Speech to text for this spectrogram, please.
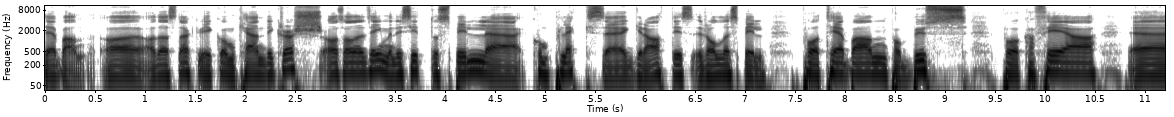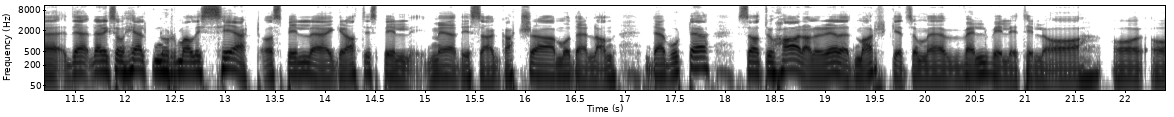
T-banen. Og, og, da snakker vi ikke om Candy Crush og sånne ting, men de sitter og spiller komplekse gratis rollespill på T-banen, på buss, på kafeer. Eh, det, det, er liksom helt normalisert å spille gratisspill med disse gacha-modellene der borte, så at du har allerede et marked som er velvillig til å, å, å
